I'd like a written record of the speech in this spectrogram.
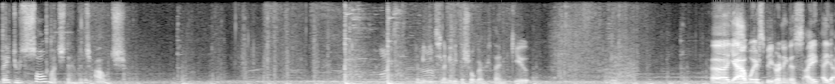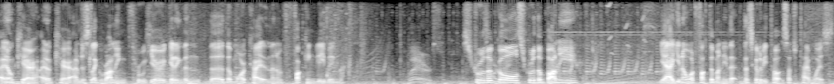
they do so much damage. Ouch. Let me eat. Let me eat the sugar. Thank you. Uh, yeah, we're speedrunning this. I, I I don't care. I don't care. I'm just like running through here, getting the the the Morkite, and then I'm fucking leaving. Screw the gold. Screw the bunny. Yeah, you know what? Fuck the bunny. That that's gonna be such a time waste.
